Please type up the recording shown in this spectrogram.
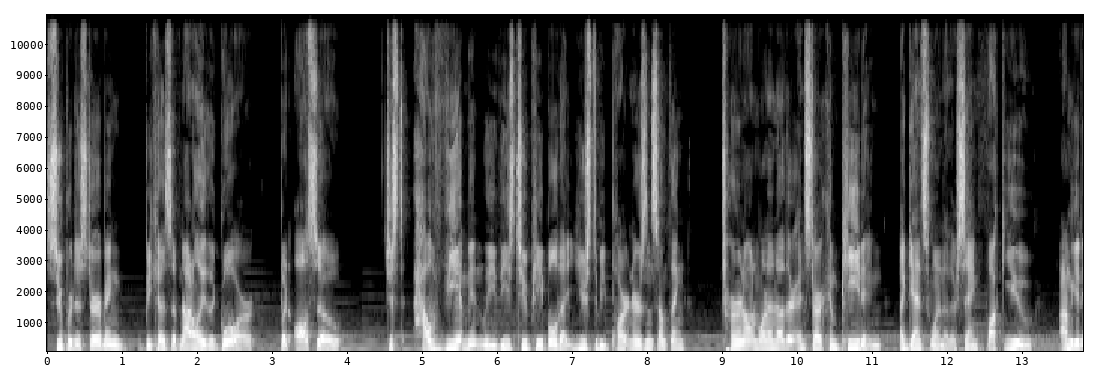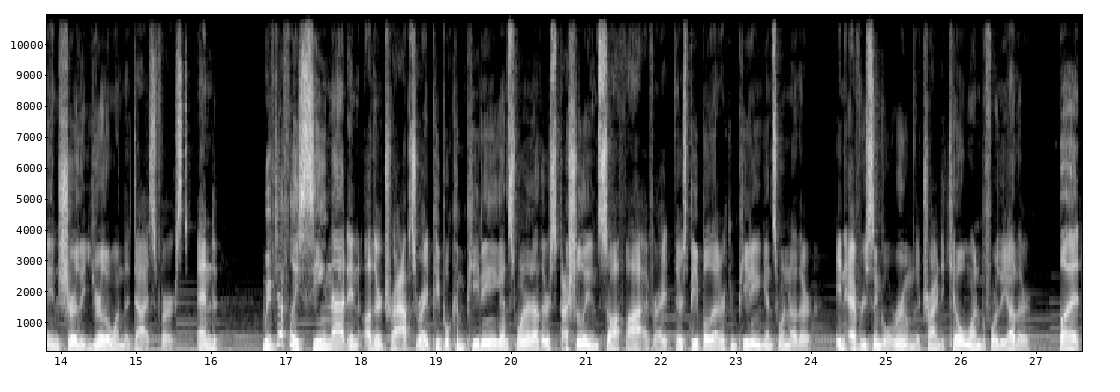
super disturbing because of not only the gore, but also just how vehemently these two people that used to be partners in something turn on one another and start competing against one another, saying, fuck you, I'm to ensure that you're the one that dies first. And we've definitely seen that in other traps, right? People competing against one another, especially in Saw 5, right? There's people that are competing against one another in every single room. They're trying to kill one before the other. But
